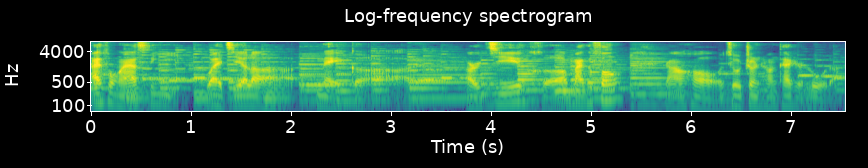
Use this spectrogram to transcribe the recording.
iPhone SE 外接了那个耳机和麦克风，然后就正常开始录的。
